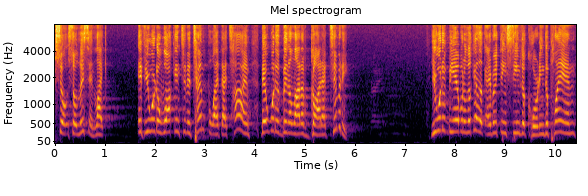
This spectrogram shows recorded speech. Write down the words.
So, so listen, like if you were to walk into the temple at that time, there would have been a lot of God activity. You would have been able to look at, look, everything seems according to plan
